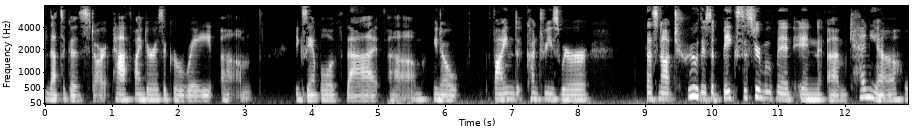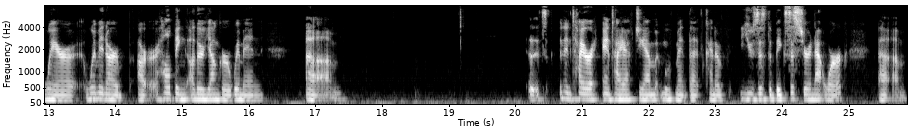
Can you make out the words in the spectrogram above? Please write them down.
That's a good start. Pathfinder is a great um, example of that. Um, you know, find countries where that's not true. There's a big sister movement in um, Kenya where women are are helping other younger women. Um, it's an entire anti-FGM movement that kind of uses the big sister network, um,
